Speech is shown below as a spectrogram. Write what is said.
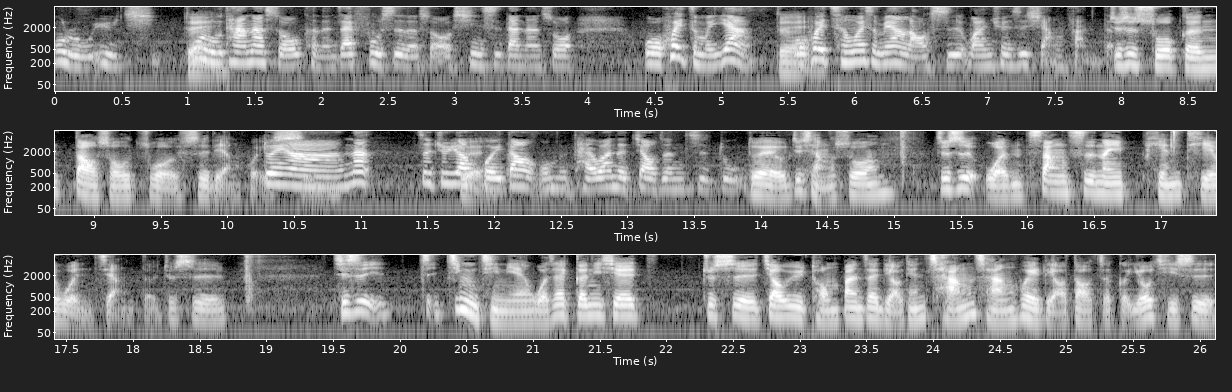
不如预期，不如他那时候可能在复试的时候信誓旦旦说我会怎么样，我会成为什么样的老师，完全是相反的，就是说跟到时候做是两回事。对啊，那这就要回到我们台湾的较真制度。对，我就想说，就是我上次那一篇贴文讲的，就是其实。近几年，我在跟一些就是教育同伴在聊天，常常会聊到这个，尤其是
